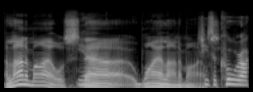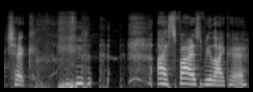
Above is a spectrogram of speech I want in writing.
Alannah Myles. Yeah. Now, why Alannah Myles? She's a cool rock chick. I aspire to be like her.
